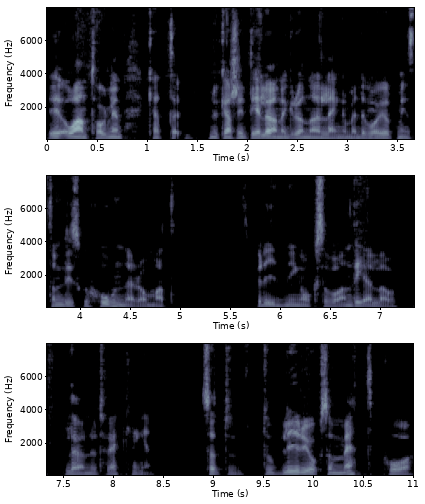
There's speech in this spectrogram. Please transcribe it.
Eh, och antagligen, nu kanske inte är lönegrundande längre, men det var ju åtminstone diskussioner om att spridning också var en del av löneutvecklingen. Så att då blir det ju också mätt på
